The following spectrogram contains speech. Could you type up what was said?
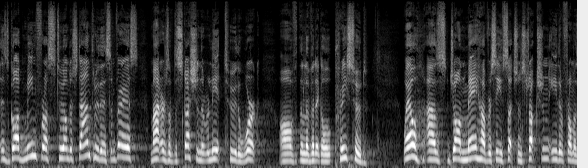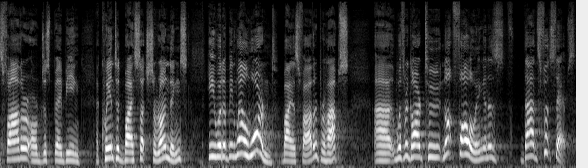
does God mean for us to understand through this and various matters of discussion that relate to the work of the Levitical priesthood? Well, as John may have received such instruction either from his father or just by being acquainted by such surroundings, he would have been well warned by his father, perhaps, uh, with regard to not following in his dad's footsteps.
